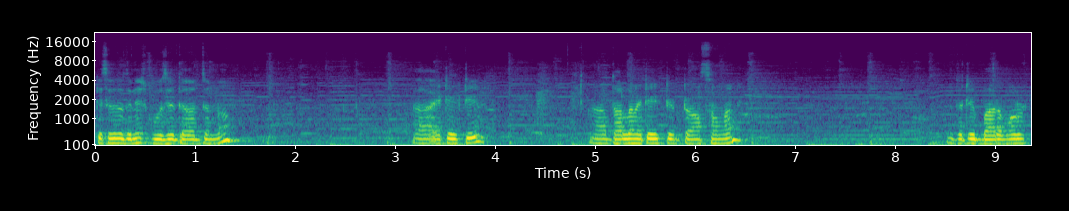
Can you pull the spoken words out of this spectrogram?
কিছু কিছু জিনিস বুঝিয়ে দেওয়ার জন্য এটি একটি ধরলাম এটি একটি ট্রান্সফর্মার যেটি বারো ভোল্ট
